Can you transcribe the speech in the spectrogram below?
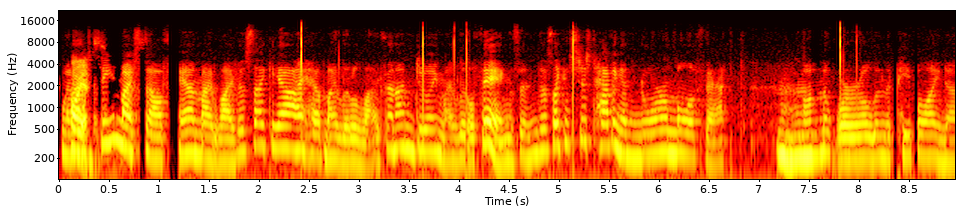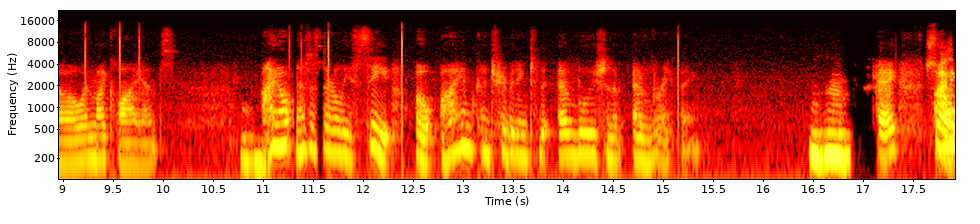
When oh, I see myself and my life, it's like, yeah, I have my little life and I'm doing my little things. And it's like it's just having a normal effect mm-hmm. on the world and the people I know and my clients. Mm-hmm. I don't necessarily see, oh, I am contributing to the evolution of everything. Mm-hmm. Okay, so I,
